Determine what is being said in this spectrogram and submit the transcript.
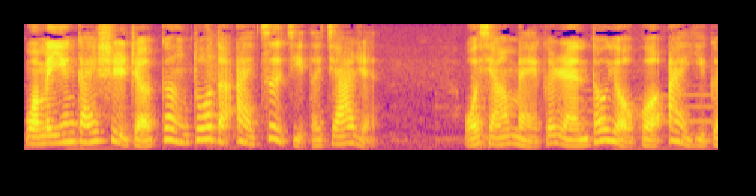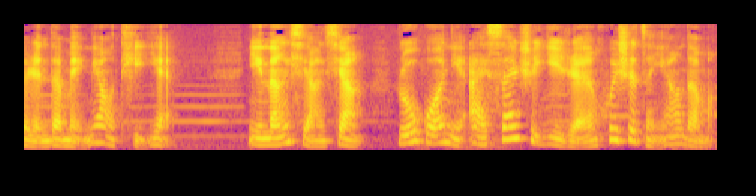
我们应该试着更多的爱自己的家人。我想每个人都有过爱一个人的美妙体验。你能想象，如果你爱三十亿人会是怎样的吗？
